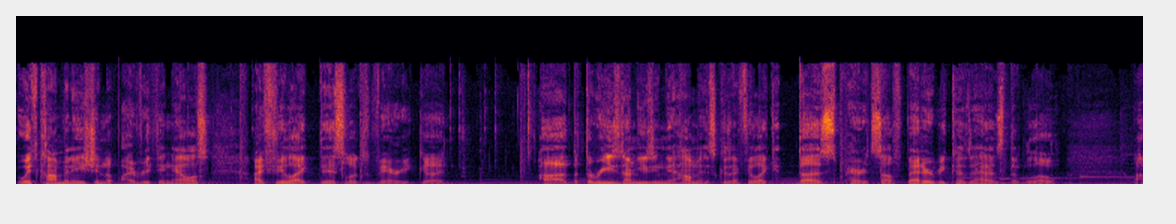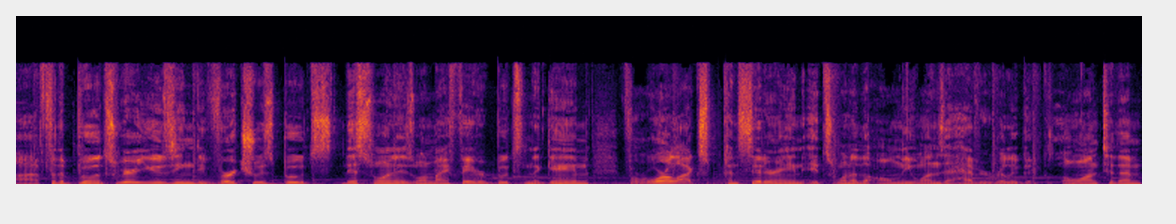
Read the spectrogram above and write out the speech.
with combination of everything else. I feel like this looks very good. Uh, but the reason I'm using the helmet is because I feel like it does pair itself better because it has the glow uh, for the boots, we're using the Virtuous boots. This one is one of my favorite boots in the game for Warlocks, considering it's one of the only ones that have a really good glow onto them.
